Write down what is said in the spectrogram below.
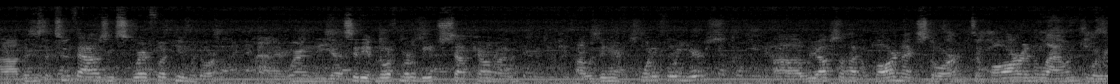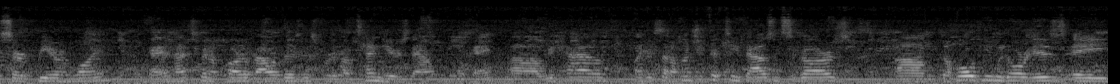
Uh, this is a 2,000 square foot humidor. Uh, we're in the uh, city of North Myrtle Beach, South Carolina. Uh, we've been here for 24 years. Uh, we also have a bar next door. It's a bar and a lounge where we serve beer and wine. Okay. And that's been a part of our business for about 10 years now. Okay. Uh, we have, like I said, 115,000 cigars. Um, the whole humidor is a,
